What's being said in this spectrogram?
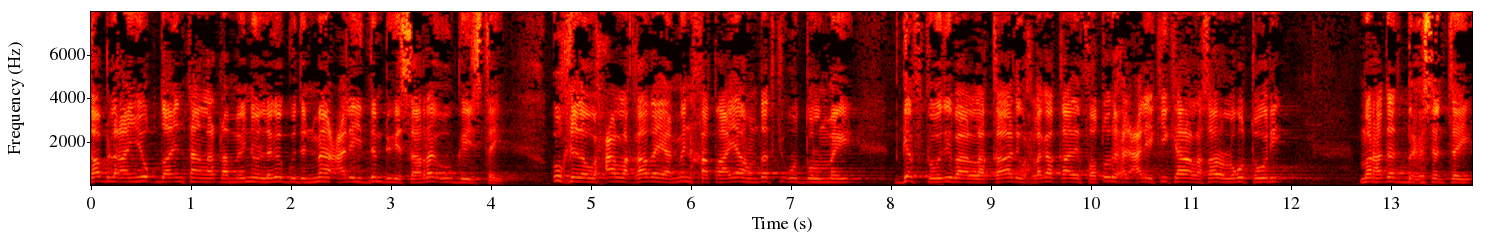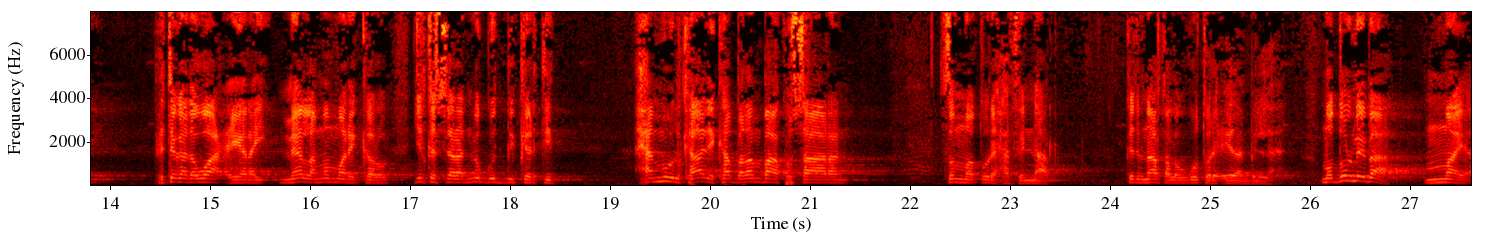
qabla an yuqdaa intaan la dhammaynon laga gudin maa calayhi dembigii sarra uu geystay. Ukhida waxaa la qaadayaa min khataayaahum dadkii uu dulmay. Gafkoodii baa la qaadi wax laga qaaday faturixad calayh kii kalaa la saaro lagu tuuri. Mar haddaad buuxsantay ritagaada waa ciiray. Meel lama mari karo. Jidka siraad ma gudbi kartid. Xamuulkaadii ka badan baa ku saaran uma urixa fi الnaar kadib naarta lagugu turay ciidan biاllah ma dulmi baa maya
